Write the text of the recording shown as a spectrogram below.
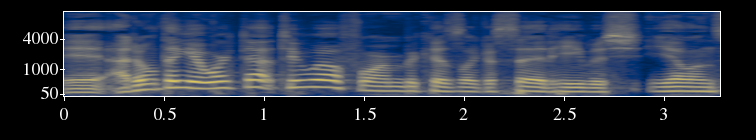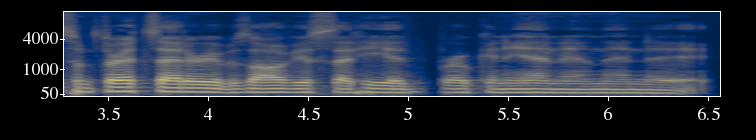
it, I don't think it worked out too well for him because, like I said, he was yelling some threats at her. It was obvious that he had broken in, and then it,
